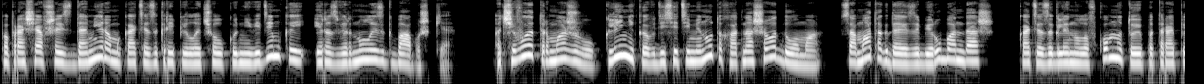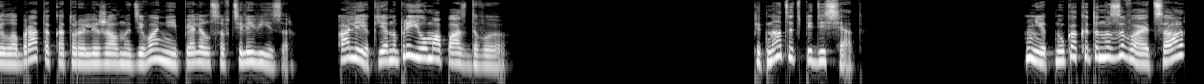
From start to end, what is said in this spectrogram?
Попрощавшись с Дамиром, Катя закрепила челку невидимкой и развернулась к бабушке. «А чего я торможу? Клиника в десяти минутах от нашего дома. Сама тогда и заберу бандаж». Катя заглянула в комнату и поторопила брата, который лежал на диване и пялился в телевизор. «Олег, я на прием опаздываю». 15.50. «Нет, ну как это называется, а?»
